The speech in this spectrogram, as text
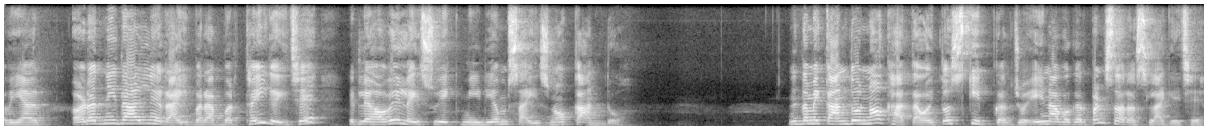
હવે અહીંયા અડદની દાળ ને રાઈ બરાબર થઈ ગઈ છે, એટલે હવે લઈશું એક મીડિયમ સાઇઝનો કાંદો. ને તમે કાંદો ન ખાતા હોય તો સ્કીપ કરજો, એના વગર પણ સરસ લાગે છે.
